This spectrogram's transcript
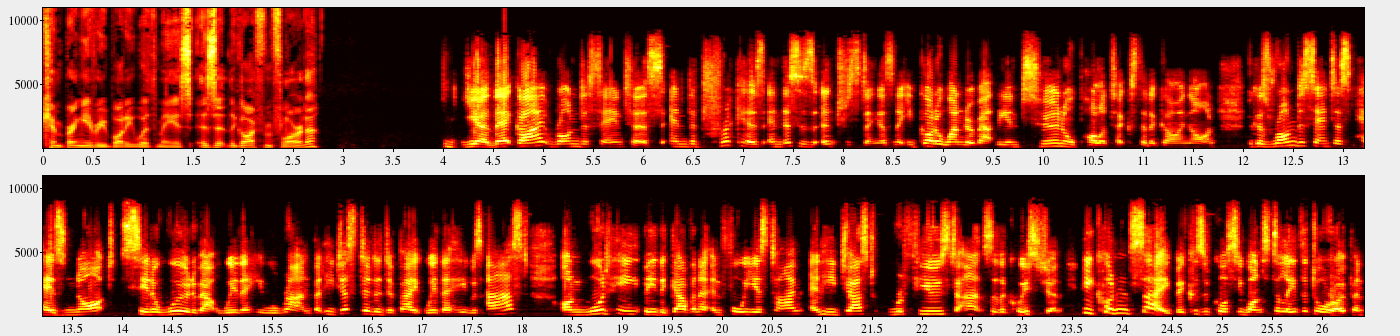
can bring everybody with me. Is is it the guy from Florida? Yeah, that guy, Ron DeSantis. And the trick is, and this is interesting, isn't it? You've got to wonder about the internal politics that are going on because Ron DeSantis has not said a word about whether he will run, but he just did a debate whether he was asked on would he be the governor in four years' time, and he just refused to answer the question. He couldn't say because, of course, he wants to leave the door open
